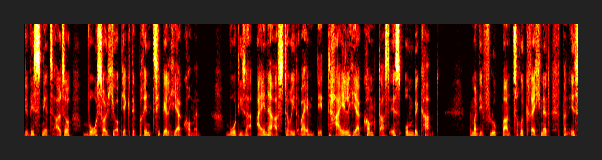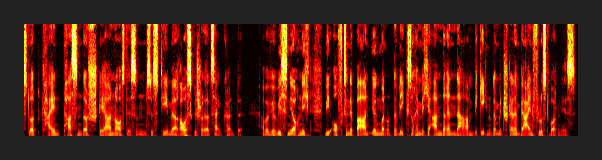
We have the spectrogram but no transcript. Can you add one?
Wir wissen jetzt also, wo solche Objekte prinzipiell herkommen. Wo dieser eine Asteroid aber im Detail herkommt, das ist unbekannt. Wenn man die Flugbahn zurückrechnet, dann ist dort kein passender Stern aus dessen System herausgeschleudert sein könnte. Aber wir wissen ja auch nicht, wie oft seine Bahn irgendwann unterwegs durch irgendwelche anderen Namen Begegnungen mit Sternen beeinflusst worden ist.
